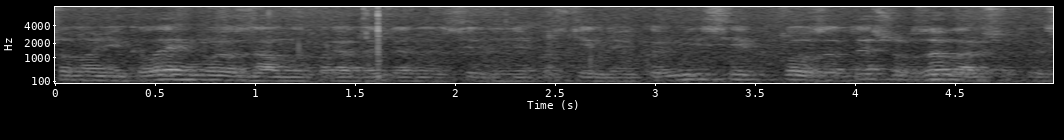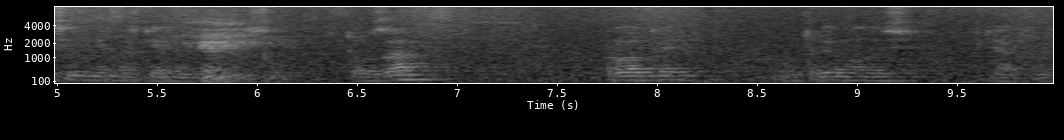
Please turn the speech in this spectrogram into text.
Шановні колеги, ми розглянули порядок денного засідання постійної комісії. Хто за те, щоб завершити засідання постійної комісії? Хто за? Проти? Утримались? Дякую.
